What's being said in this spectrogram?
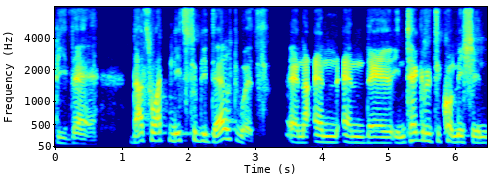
be there, that's what needs to be dealt with. And, and, and the Integrity Commission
